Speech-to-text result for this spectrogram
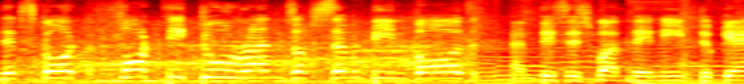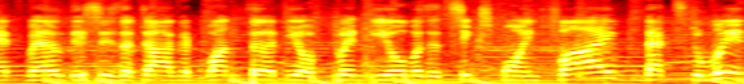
They've scored 42 runs of 17 balls, and this is what they need to get. Well, this is the target 130 of 20 overs at 6.5. That's to win.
